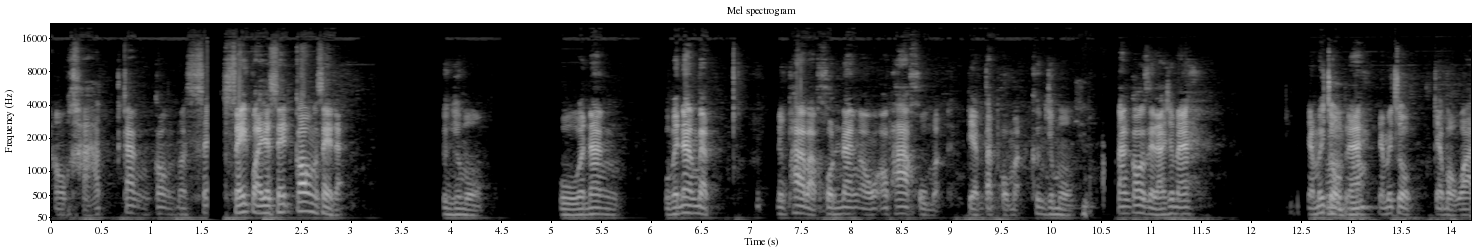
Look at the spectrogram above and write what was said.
เอาขาตั้งกล้องมาเซตเซตกว่าจะเซตกล้องเสร็จอะครึ่งชั่วโมงกูก็นั่งกูไปนั่งแบบ นึกภาพแบบคนนั่งเอาเอาผ้าคลุมอะเตรียมตัดผมอะครึ่งชั่วโมง ตั้งกล้องเสร็จแล้วใช่ไหมยังไม่จบนะยังไม่จบ แกบอกว่า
